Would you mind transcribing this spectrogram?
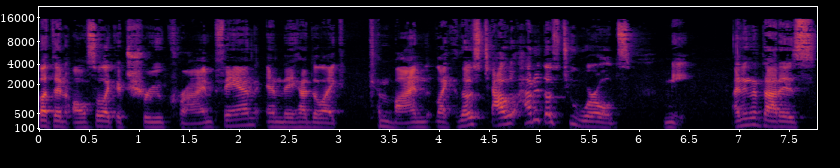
but then also like a true crime fan. And they had to like combine, like those, how, how did those two worlds meet? I think that that is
